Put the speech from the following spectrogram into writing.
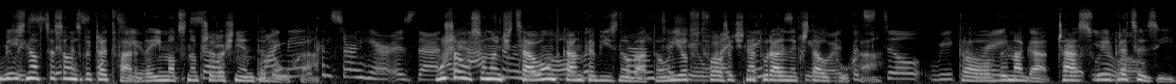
Bliznowce są zwykle twarde i mocno przyrośnięte do ucha. Muszę usunąć całą tkankę bliznowatą i odtworzyć naturalny kształt ucha. To wymaga czasu i precyzji.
